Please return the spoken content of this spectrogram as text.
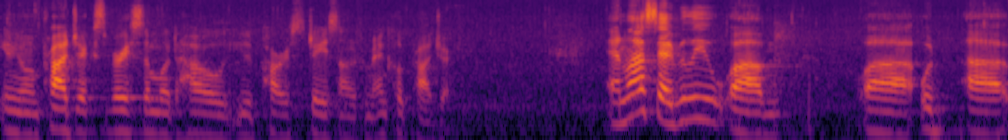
in your own projects, very similar to how you would parse JSON from ENCODE project. And lastly, I really um, uh, would uh,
